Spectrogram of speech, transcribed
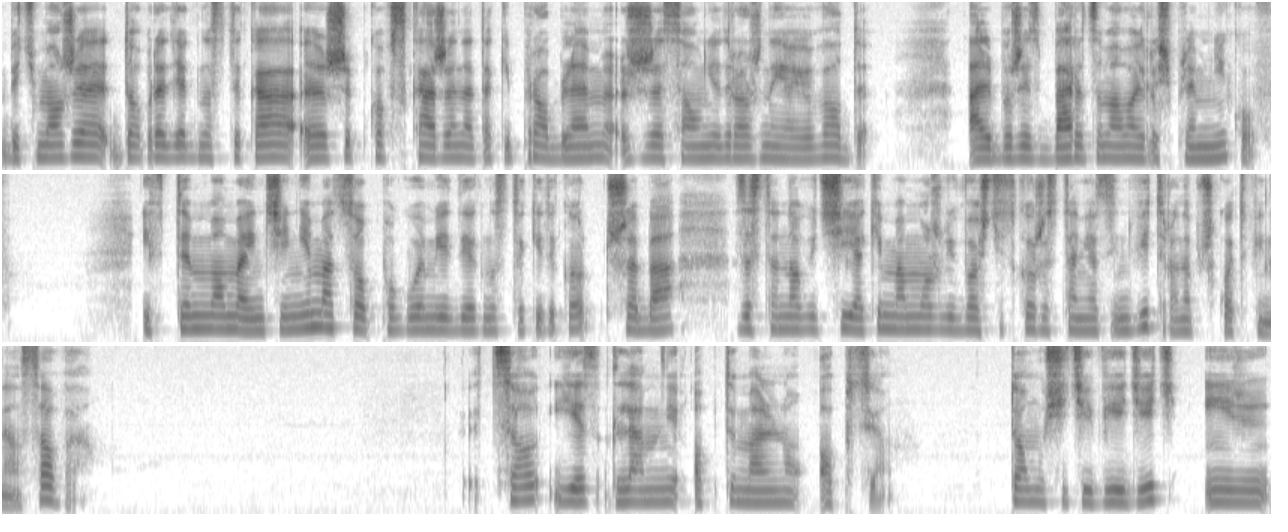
Być może dobra diagnostyka e, szybko wskaże na taki problem, że są niedrożne jajowody, albo że jest bardzo mała ilość plemników, i w tym momencie nie ma co pogłębiać diagnostyki, tylko trzeba zastanowić się, jakie mam możliwości skorzystania z in vitro, na przykład finansowe. Co jest dla mnie optymalną opcją? To musicie wiedzieć i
